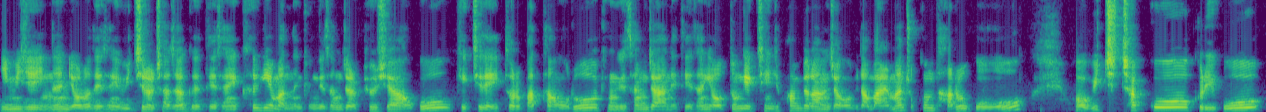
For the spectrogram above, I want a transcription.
이미지에 있는 여러 대상의 위치를 찾아 그 대상의 크기에 맞는 경계상자를 표시하고 객체 데이터를 바탕으로 경계상자 안에 대상이 어떤 객체인지 판별하는 작업이다. 말만 조금 다르고 어, 위치 찾고 그리고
